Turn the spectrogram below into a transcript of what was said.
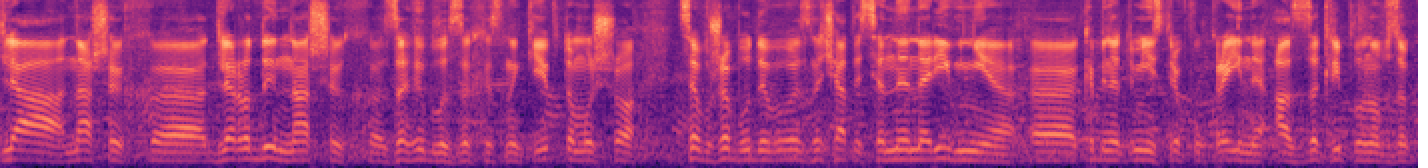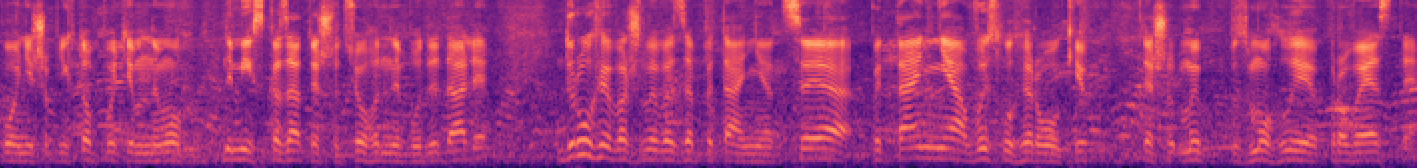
для наших е, для родин наших загиблих захисників, тому що це вже буде визначатися не на рівні е, Кабінету міністрів України, а закріплено в законі, щоб ніхто потім не мог не міг сказати, що цього не буде далі. Друге важливе запитання це питання вислуги років, те, що ми змогли провести.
